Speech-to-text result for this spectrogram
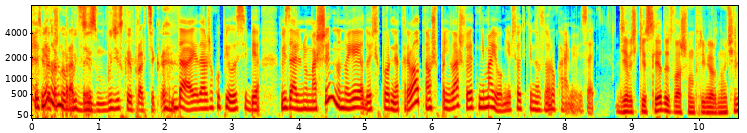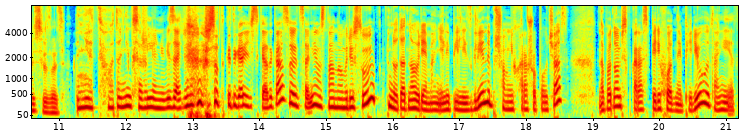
То есть это такой процесс. буддизм, буддийская практика. Да, я даже купила себе вязальную машину, но я ее до сих пор не открывала, потому что поняла, что это не мое, мне все-таки нужно руками вязать. Девочки следуют вашему примеру, научились вязать? Нет, вот они, к сожалению, вязать что-то категорически отказываются. Они в основном рисуют. Вот одно время они лепили из глины, причем у них хорошо получалось. Но потом, как раз в переходный период, они это,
